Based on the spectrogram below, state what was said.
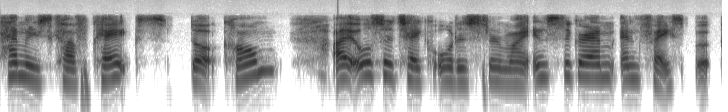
hammyscupcakes.com. I also take orders through my Instagram and Facebook.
